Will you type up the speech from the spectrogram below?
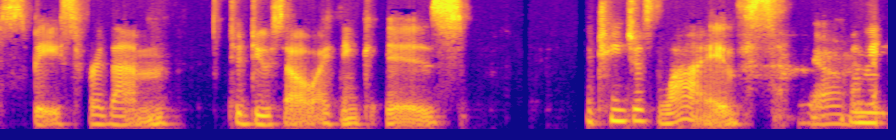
space for them to do so, I think is it changes lives. Yeah. I mean,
